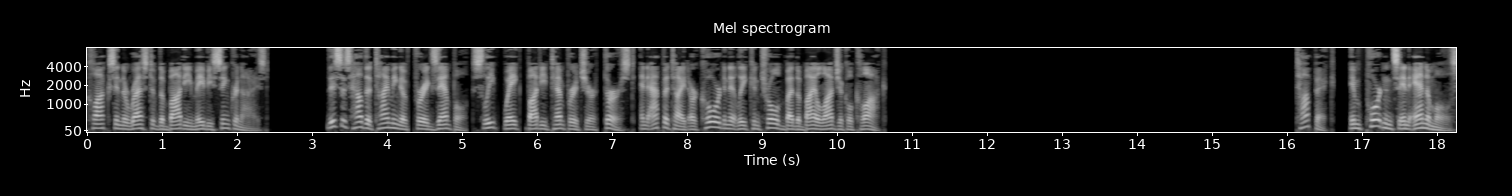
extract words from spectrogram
clocks in the rest of the body may be synchronized. This is how the timing of, for example, sleep, wake, body temperature, thirst, and appetite are coordinately controlled by the biological clock. Topic: Importance in animals.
